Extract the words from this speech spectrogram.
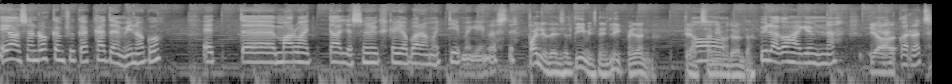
ja see on rohkem sihuke academy nagu, et äh, ma arvan, et Itaalias on üks kõige paremaid tiime kindlasti. palju teil seal tiimis neid liikmeid on? tead no, sa niimoodi öelda? üle kahekümne korrad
